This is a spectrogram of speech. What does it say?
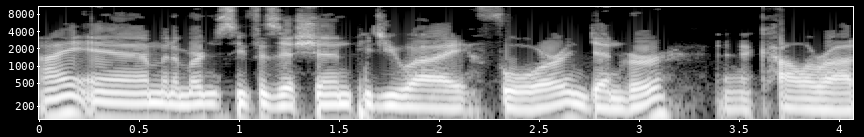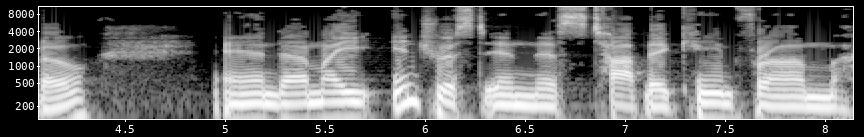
I am an emergency physician, PGY 4 in Denver, uh, Colorado. And uh, my interest in this topic came from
